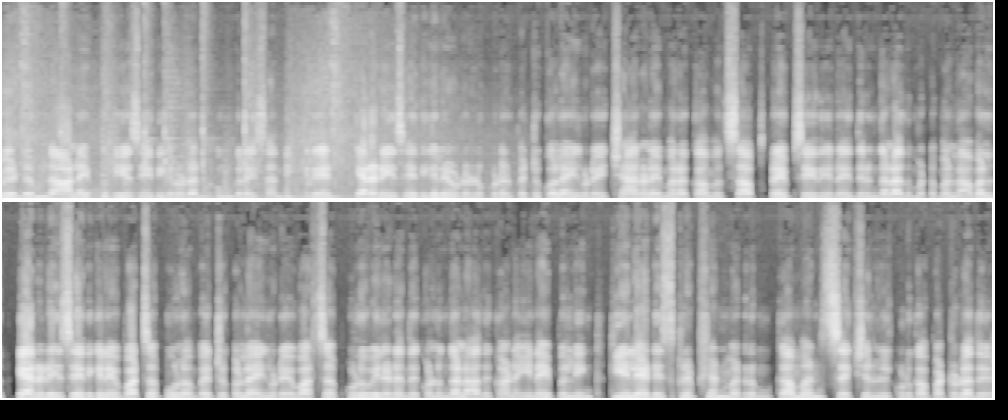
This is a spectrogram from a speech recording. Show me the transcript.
மீண்டும் நாளை புதிய செய்திகளுடன் உங்களை சந்திக்கிறேன். கனடிய செய்திகளை உடனுக்குடன் பெற்றுக்கொள்ள எங்களுடைய சேனலை மறக்காமல் சப்ஸ்கிரைப் செய்து இணைந்திருங்கள். அது மட்டுமல்லாமல் கனடிய செய்திகளை வாட்ஸ்அப் மூலம் பெற்றுக்கொள்ள எங்களுடைய வாட்ஸ்அப் குழுவில் இணைந்து கொள்ளுங்கள். அதுக்கான இணைப்பு லிங்க் கீழே டிஸ்கிரிப்ஷன் மற்றும் கமெண்ட் செக்ஷனில் கொடுக்கப்பட்டுள்ளது.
